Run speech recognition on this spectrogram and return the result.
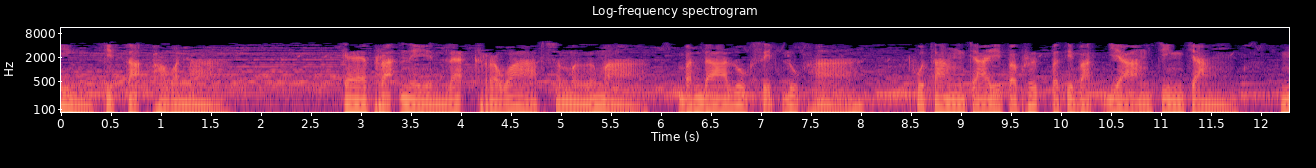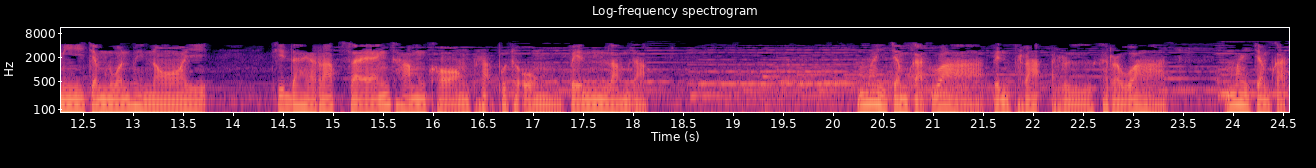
ยิ่งจิตตภาวนา แก่พระเนนและครวาสเสมอมา บรรดาลูกศิษย์ลูกหา ผู้ตั้งใจประพฤติปฏิบัติอย่างจริงจัง มีจำนวนไม่น้อย ที่ได้รับแสงธรรมของพระพุทธองค์เป็นลำดับ ไม่จำกัดว่าเป็นพระหรือครวาสไม่จำกัด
